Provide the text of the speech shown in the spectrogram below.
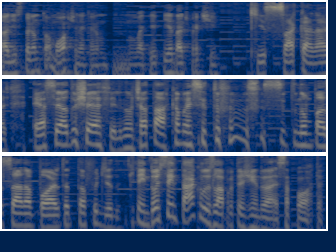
ali esperando tua morte, né, cara? Não, não vai ter piedade pra ti. Que sacanagem. Essa é a do chefe, ele não te ataca, mas se tu, se tu não passar na porta, tu tá fudido. Que tem dois tentáculos lá protegendo a- essa porta.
